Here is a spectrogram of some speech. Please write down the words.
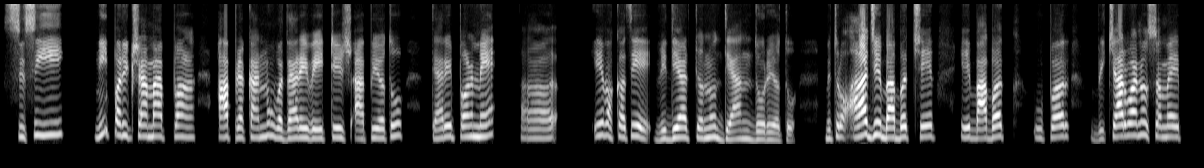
સીસીઈની પરીક્ષામાં પણ આ પ્રકારનું વધારે વેઇટેજ આપ્યું હતું. ત્યારે પણ મેં એ વખતે વિદ્યાર્થીઓનું ધ્યાન દોર્યું હતું. મિત્રો, આ જે બાબત છે, એ બાબત ઉપર વિચારવાનો સમય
